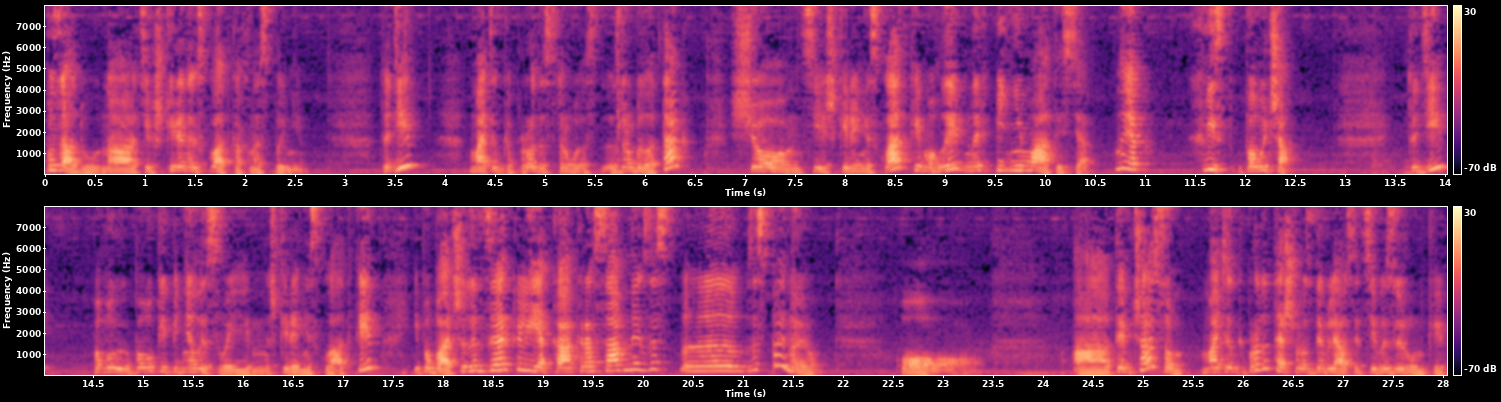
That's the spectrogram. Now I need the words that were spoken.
позаду на цих шкіряних складках на спині. Тоді матінка природа зробила так, що ці шкіряні складки могли в них підніматися, ну як хвіст у павуча. Тоді павуки підняли свої шкіряні складки і побачили в дзеркалі, яка краса в них за, е, за спиною. О. А тим часом матінка природа теж роздивлявся ці візерунки.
